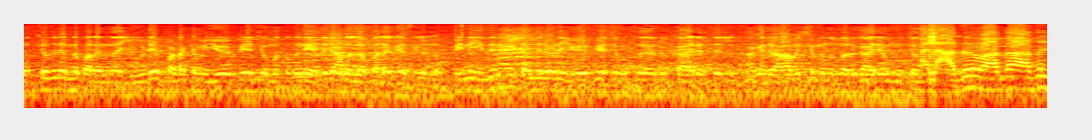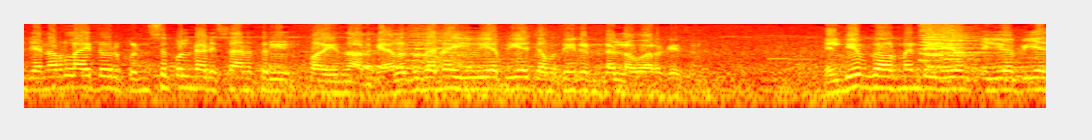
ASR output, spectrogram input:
മുഖ്യമന്ത്രി എന്ന് പറയുന്ന യു ഡി എഫ് അടക്കം യു എ പി എ ചുമത്തുന്നതിന് എതിരാണല്ലോ പല കേസുകളിലും. പിന്നെ ഇതിനായിട്ട് എന്തിനാണ് യു എ പി എ ചുമത്തുന്ന ഒരു കാര്യത്തിൽ അങ്ങനെ ആവശ്യമെന്നുള്ള ഒരു കാര്യം അല്ല അത് അത് അത് ജനറൽ ആയിട്ട് ഒരു പ്രിൻസിപ്പലിന്റെ അടിസ്ഥാനത്തിൽ പറയുന്നതാണ്. കേരളത്തിൽ തന്നെ യു എ പി എ ചുമത്തിയിട്ടുണ്ടല്ലോ വേറെ കേസിൽ. L D F government U A P A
